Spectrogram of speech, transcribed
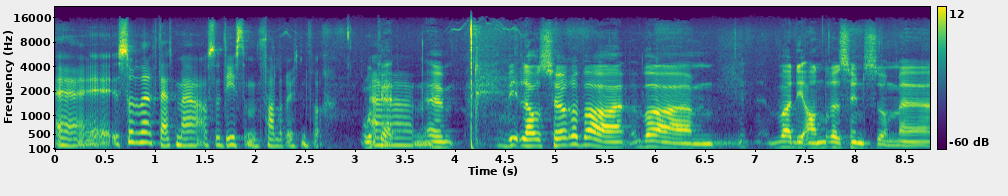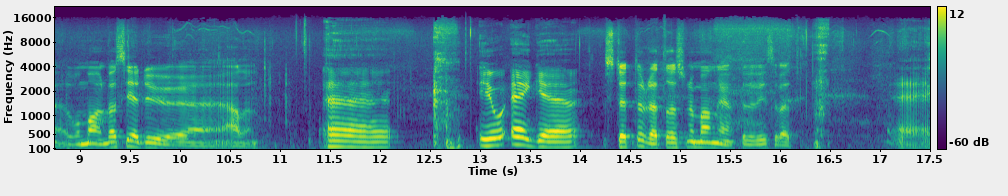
uh, solidaritet med altså, de som faller utenfor. Okay. Eh, vi, la oss høre hva, hva, hva de andre syns om eh, romanen. Hva sier du, eh, Erlend? Eh, jo, jeg uh, Støtter du dette resonnementet til Elisabeth? Uh,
